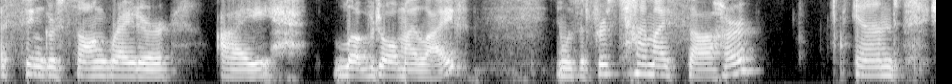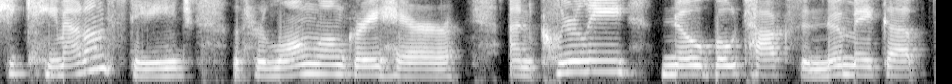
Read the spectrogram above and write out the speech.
a singer songwriter I loved all my life it was the first time I saw her. And she came out on stage with her long, long gray hair and clearly no Botox and no makeup.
